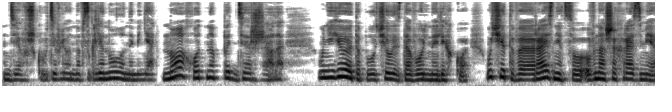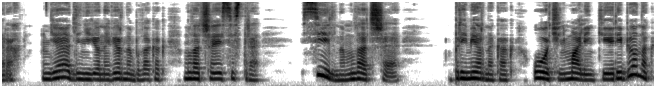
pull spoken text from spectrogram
Девушка удивленно взглянула на меня, но охотно поддержала. У нее это получилось довольно легко, учитывая разницу в наших размерах. Я для нее, наверное, была как младшая сестра. Сильно младшая. Примерно как очень маленький ребенок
